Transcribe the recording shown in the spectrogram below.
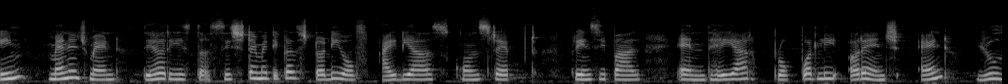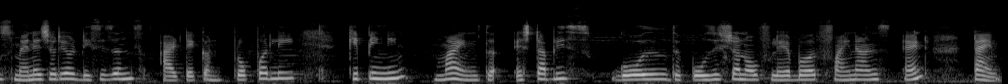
in management there is the systematical study of ideas, concept, principle, and they are properly arranged and use managerial decisions are taken properly, keeping in mind the established goal, the position of labor, finance, and time.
